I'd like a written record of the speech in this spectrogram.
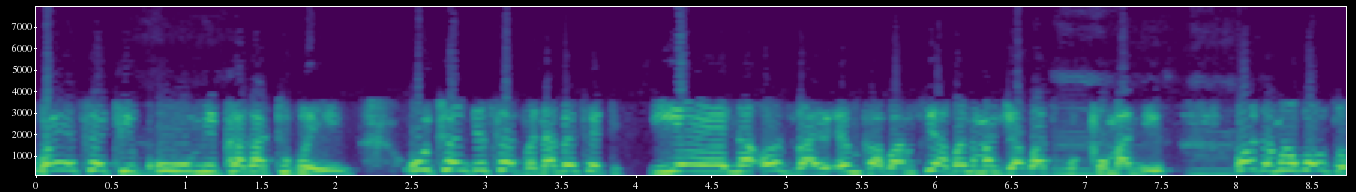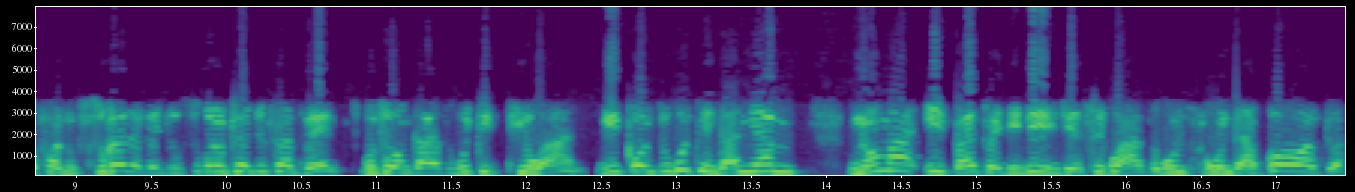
Wayesethi kumi phakathi kwenu. U27 abesethi yena ozayo emva kwami. Siyabona manje uyakwazi ukuxhumanisa. Kodwa uma uzofana usukeleke nje usukela u27 uzongazi ukuthi kuthiwani. Ngiqonda ukuthi ingane yami noma iBhayibheli linje sikwazi ukulifunda kodwa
